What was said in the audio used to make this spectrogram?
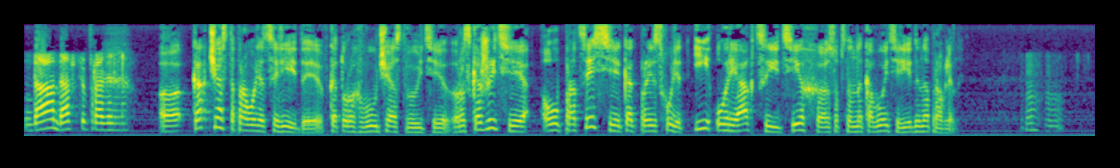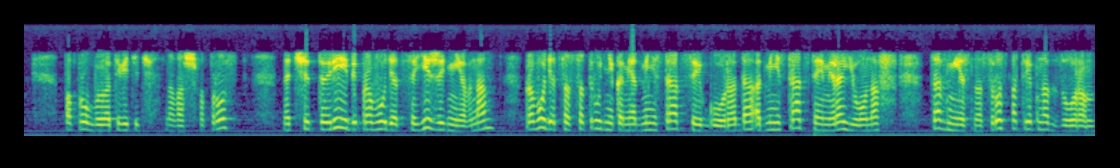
Да, да, все правильно. А, как часто проводятся рейды, в которых вы участвуете? Расскажите о процессе, как происходит, и о реакции тех, а, собственно, на кого эти рейды направлены. Угу. Попробую ответить на ваш вопрос. Значит, рейды проводятся ежедневно, проводятся с сотрудниками администрации города, администрациями районов, совместно с Роспотребнадзором,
